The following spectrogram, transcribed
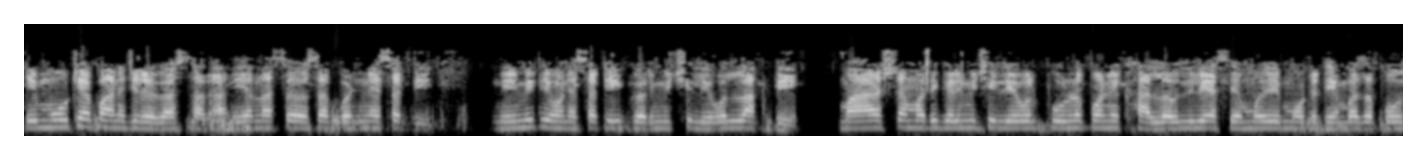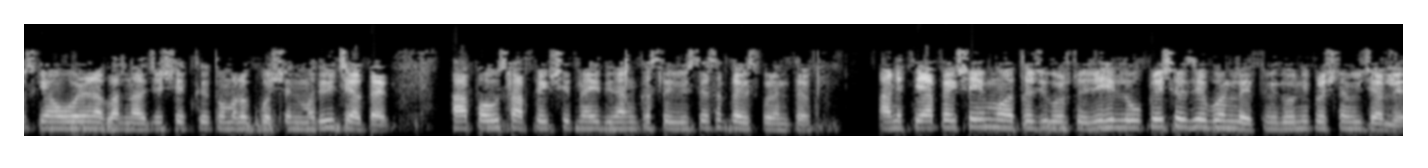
हे मोठ्या पाण्याचे ढग असतात आणि यांना सहसा बनण्यासाठी निर्मिती होण्यासाठी गरमीची लेवल लागते. महाराष्ट्रामध्ये गरमीची लेवल पूर्णपणे खालवलेली असल्यामुळे मोठ्या थेंबाचा पाऊस किंवा वळण भरणार जे शेतकरी तुम्हाला क्वेश्चनमध्ये विचारतात हा पाऊस अपेक्षित नाही दिनांक सव्वीस ते सत्तावीस पर्यंत. आणि त्यापेक्षाही महत्वाची गोष्ट जे हे लो प्रेशर जे बनलंय तुम्ही दोन्ही प्रश्न विचारले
